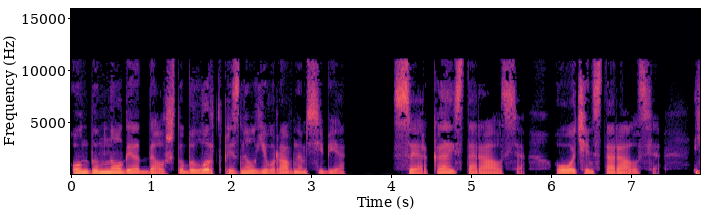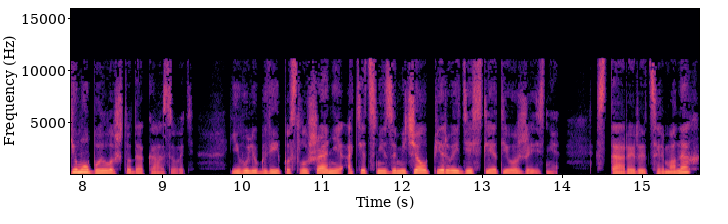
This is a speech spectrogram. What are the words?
Он бы многое отдал, чтобы лорд признал его равным себе. Сэр Кай старался, очень старался. Ему было что доказывать. Его любви и послушания отец не замечал первые десять лет его жизни. Старый рыцарь-монах,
